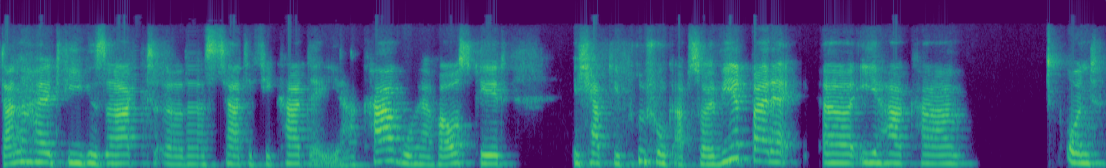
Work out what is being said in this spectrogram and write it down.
Dann halt, wie gesagt, äh, das Zertifikat der IHK, wo herausgeht, ich habe die Prüfung absolviert bei der äh, IHK und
